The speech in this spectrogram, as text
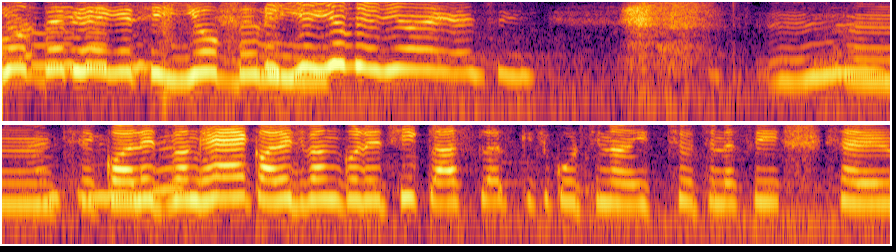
ইয়োব বেবি হয়ে গেছি ইয়োব বেবি ইউ বেবি হয়ে গেছি। কলেজ বাং হ্যাঁ কলেজ বাং করেছি ক্লাস ক্লাস কিছু করছি না ইচ্ছে হচ্ছে না সেই স্যারের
